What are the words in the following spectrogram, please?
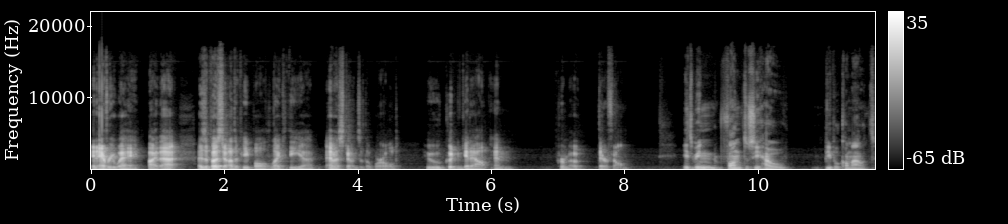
in every way by that, as opposed to other people like the uh, Emma Stones of the world who couldn't get out and promote their film. It's been fun to see how people come out.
